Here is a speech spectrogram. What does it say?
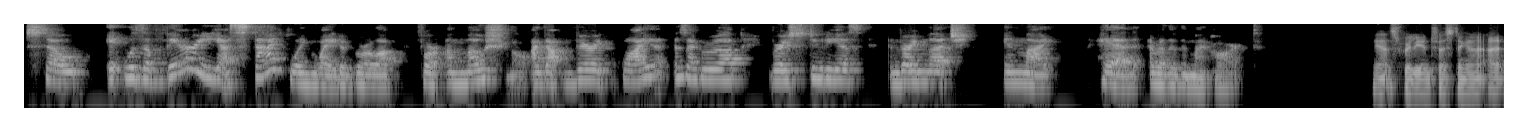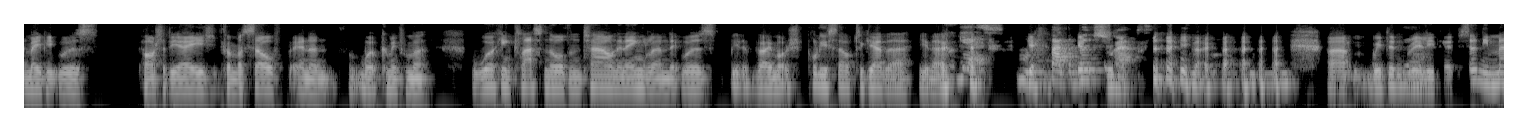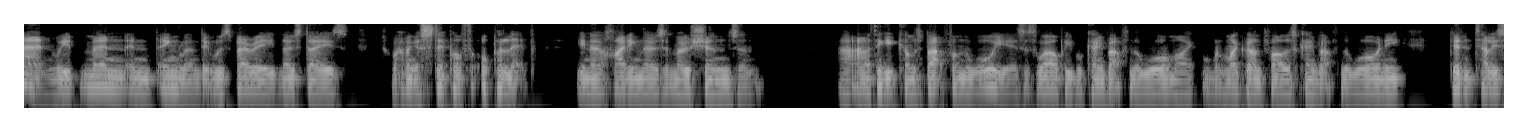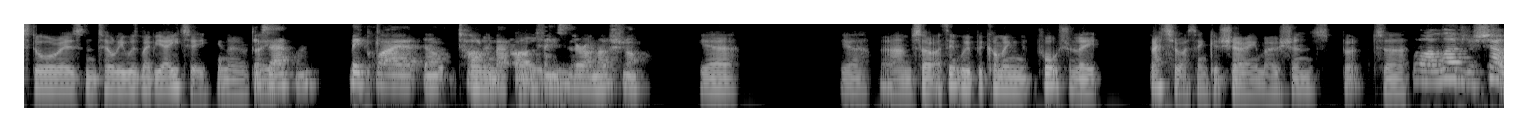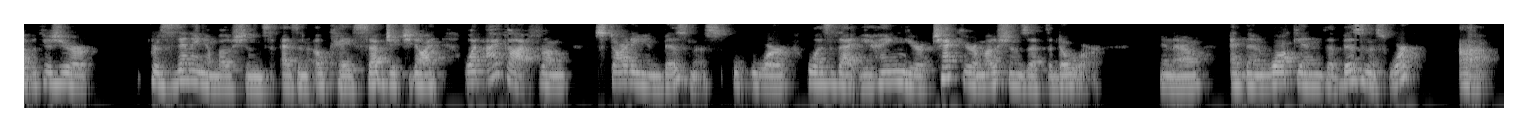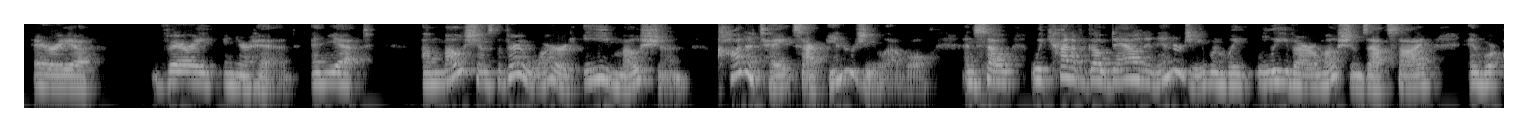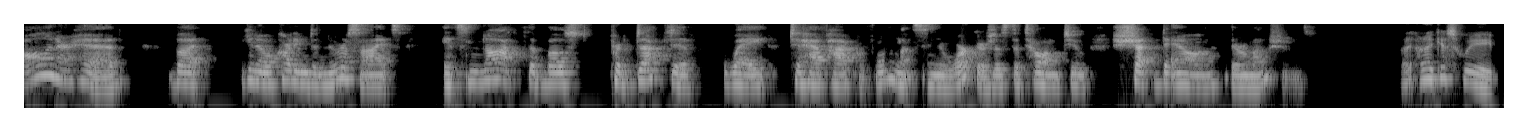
So it was a very uh, stifling way to grow up for emotional. I got very quiet as I grew up, very studious, and very much in my head rather than my heart. Yeah, it's really interesting. I, I, maybe it was part of the age for myself in a coming from a working class northern town in England, it was you know, very much pull yourself together, you know. Yes, mm, by the bootstraps. you know, mm-hmm. um, we didn't yeah. really certainly men. We men in England, it was very in those days having a stiff off upper lip, you know, hiding those emotions and. Uh, and I think it comes back from the war years as well. People came back from the war. My one of my grandfathers came back from the war, and he didn't tell his stories until he was maybe 80 you know they, exactly. Be quiet don't talk about all the things that are emotional. Yeah. Yeah. Um so i think we're becoming fortunately better i think at sharing emotions but uh well i love your show because you're presenting emotions as an okay subject. You know I, what i got from starting in business work was that you hang your check your emotions at the door you know and then walk in the business work uh, area very in your head. And yet, emotions, the very word emotion, connotates our energy level. And so we kind of go down in energy when we leave our emotions outside and we're all in our head. But, you know, according to neuroscience, it's not the most productive way to have high performance in your workers is to tell them to shut down their emotions. And I guess we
